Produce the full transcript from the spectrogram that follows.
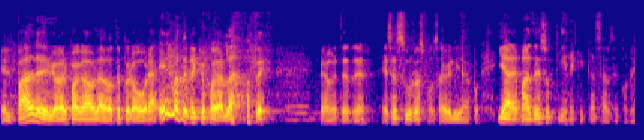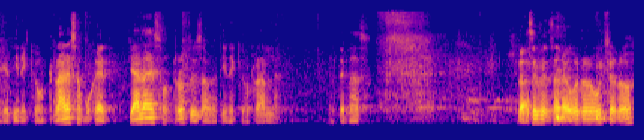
El padre debió haber pagado la dote, pero ahora él va a tener que pagar la dote. ¿Me van a entender? Esa es su responsabilidad. Y además de eso, tiene que casarse con ella, tiene que honrar a esa mujer. Ya la deshonró, entonces ahora tiene que honrarla. ¿Entendés? Lo hace pensar a uno mucho, ¿no?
